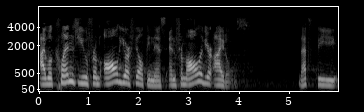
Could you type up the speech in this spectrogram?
I will cleanse you from all your filthiness and from all of your idols. That's the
